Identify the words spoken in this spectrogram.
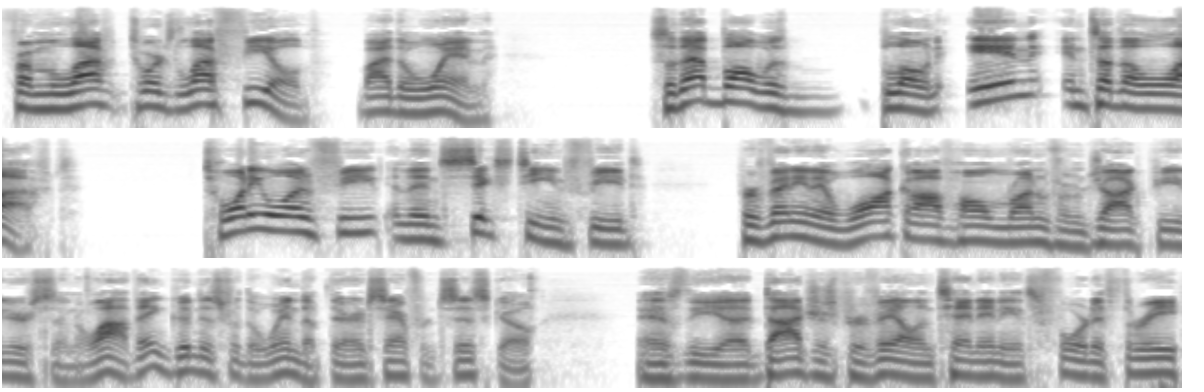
from left towards left field by the wind. So that ball was blown in and to the left, 21 feet and then 16 feet, preventing a walk-off home run from Joc Pederson. Wow, thank goodness for the wind up there in San Francisco. as the uh, Dodgers prevail in 10 innings, 4 to 3.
